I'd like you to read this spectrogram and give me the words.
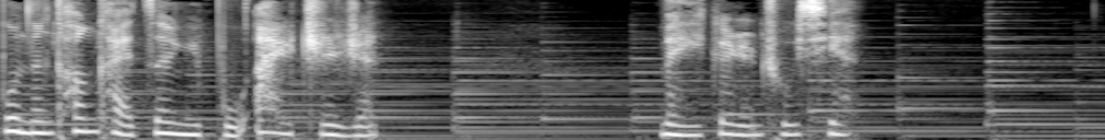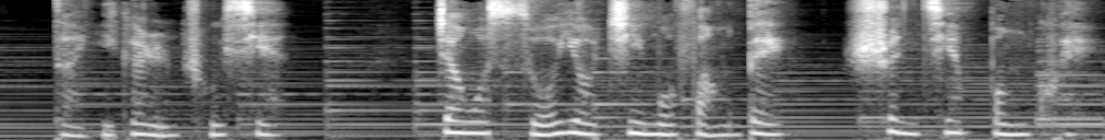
不能慷慨赠予不爱之人。每一个人出现，等一个人出现，将我所有寂寞防备瞬间崩溃。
